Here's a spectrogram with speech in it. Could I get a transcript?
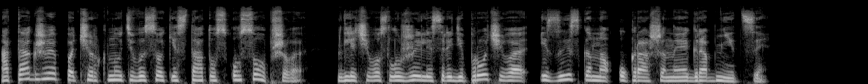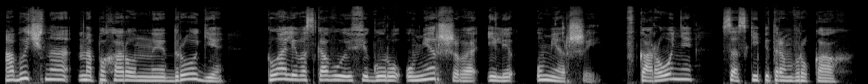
а также подчеркнуть высокий статус усопшего, для чего служили, среди прочего, изысканно украшенные гробницы. Обычно на похоронные дроги клали восковую фигуру умершего или умершей в короне со скипетром в руках.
